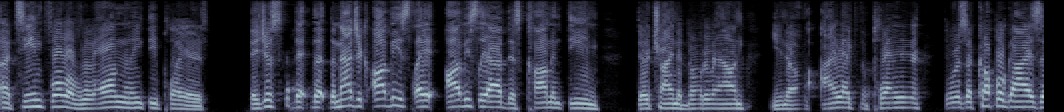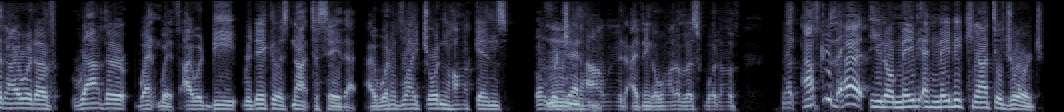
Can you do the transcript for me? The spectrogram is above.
a team full of long, lengthy players. They just the, the, the Magic obviously obviously have this common theme they're trying to build around. You know, I like the player. There was a couple guys that I would have rather went with. I would be ridiculous not to say that. I would have liked Jordan Hawkins over mm. Jett Howard. I think a lot of us would have. But after that, you know, maybe and maybe Keyonte George.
